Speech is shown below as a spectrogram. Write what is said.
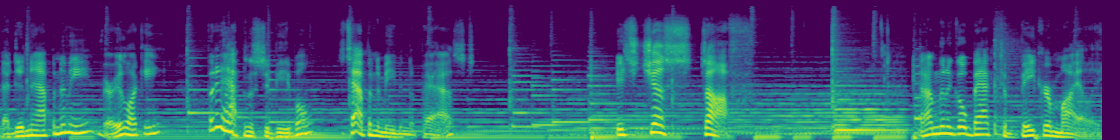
That didn't happen to me. Very lucky. But it happens to people. It's happened to me in the past. It's just stuff. And I'm going to go back to Baker Miley.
